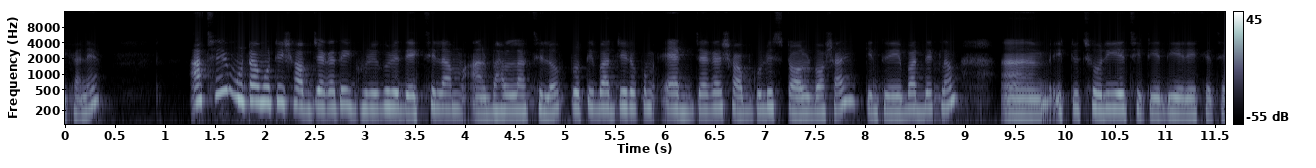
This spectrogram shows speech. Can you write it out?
এখানে। আছে, মোটামুটি সব জায়গাতেই ঘুরে ঘুরে দেখছিলাম আর ভালো লাগছিল। প্রতিবার যেরকম এক জায়গায় সবগুলি স্টল বসায়, কিন্তু এবার দেখলাম একটু ছড়িয়ে ছিটিয়ে দিয়ে রেখেছে।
